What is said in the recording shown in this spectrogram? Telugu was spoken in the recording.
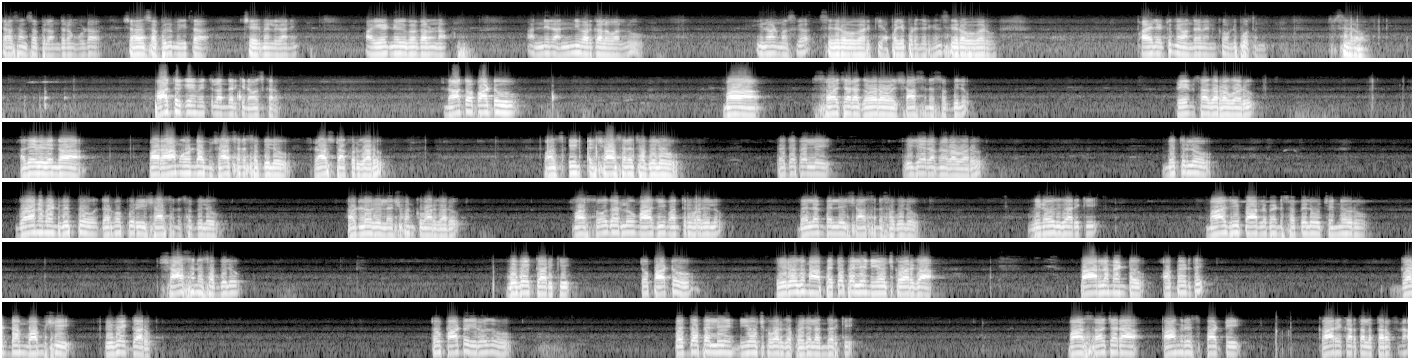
శాసనసభ్యులందరం కూడా శాసనసభ్యులు మిగతా చైర్మన్లు కానీ ఆ ఏడు నియోజకవర్గాలున్న అన్ని అన్ని వర్గాల వాళ్ళు యునానిమస్గా శ్రీధరరావు గారికి అప్పచెప్పడం జరిగింది. శ్రీధరరావు గారు పైలట్ మేమందరం వెనుక ఉండిపోతున్నాం. శ్రీధరరావు గారు. పాత్రికేయ మిత్రులందరికీ నమస్కారం. నాతో పాటు మా సహచర గౌరవ శాసనసభ్యులు ప్రేమ్ సాగర్ రావు గారు. అదేవిధంగా మా రామగుండం శాసనసభ్యులు రాజ్ ఠాకూర్ గారు. మా సీనియర్ శాసనసభ్యులు పెద్దపల్లి విజయరమణారావు గారు. మిత్రులు గవర్నమెంట్ విప్ ధర్మపురి శాసనసభ్యులు అడ్లూరి లక్ష్మణ్ కుమార్ గారు. మా సోదరులు మాజీ మంత్రివర్యులు బెల్లంపల్లి శాసనసభ్యులు వినోద్ గారికి మాజీ పార్లమెంట్ సభ్యులు చెన్నూరు శాసనసభ్యులు వివేక్ గారికి తో పాటు ఈరోజు మా పెద్దపల్లి నియోజకవర్గ పార్లమెంటు అభ్యర్థి గడ్డం వంశీ వివేక్ గారు. తో పాటు ఈరోజు పెద్దపల్లి నియోజకవర్గ ప్రజలందరికీ మా సహచర కాంగ్రెస్ పార్టీ కార్యకర్తల తరఫున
